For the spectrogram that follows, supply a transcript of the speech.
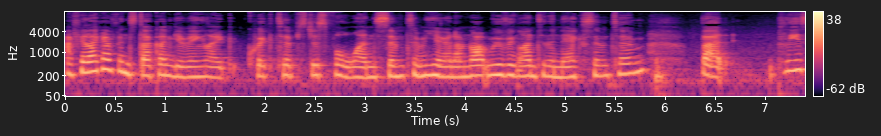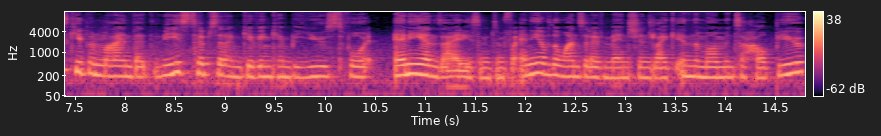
I feel like I've been stuck on giving like quick tips just for one symptom here, and I'm not moving on to the next symptom. But please keep in mind that these tips that I'm giving can be used for any anxiety symptom, for any of the ones that I've mentioned, like in the moment to help you.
